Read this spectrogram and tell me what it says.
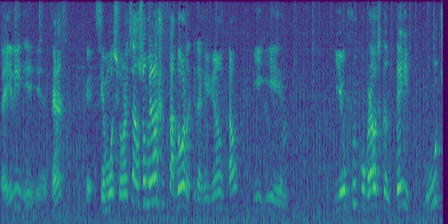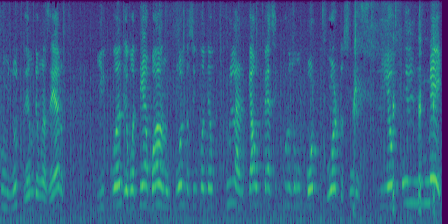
Daí ele, né, é, se emociona, disse, ah, eu sou o melhor chutador aqui da região e tal. E, e, e eu fui cobrar o escanteio no último minuto, lembro de 1 a 0 e quando eu botei a bola no ponto, assim, quando eu fui largar o pé, assim, cruzou um porco gordo, assim, e eu ele no meio.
